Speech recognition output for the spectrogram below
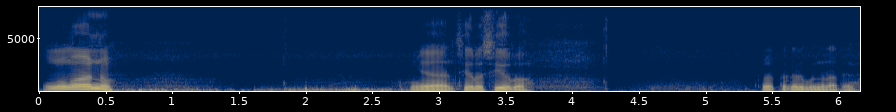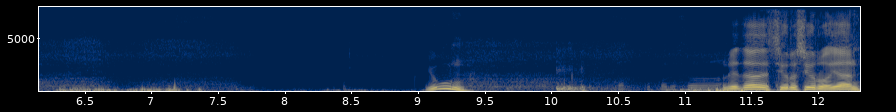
Ano nga ano? Yan, zero zero. Pero tagalin muna natin. Yun. Ulit natin, zero zero. Yan.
